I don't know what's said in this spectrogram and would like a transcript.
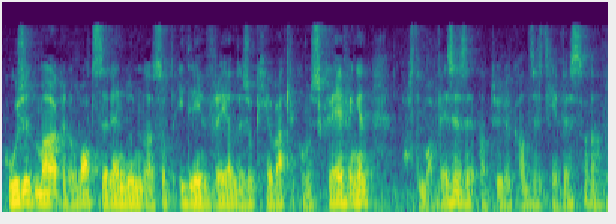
Hoe ze het maken, wat ze erin doen, dat staat iedereen vrij. Er is ook geen wettelijke omschrijving in. Als er maar vis in zit natuurlijk, anders is het geen vissalade.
